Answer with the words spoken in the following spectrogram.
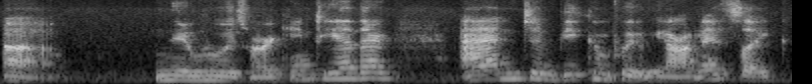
uh, knew who was working together. And to be completely honest, like,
